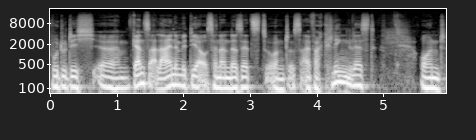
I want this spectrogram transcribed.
wo du dich ähm, ganz alleine mit dir auseinandersetzt und es einfach klingen lässt. Und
